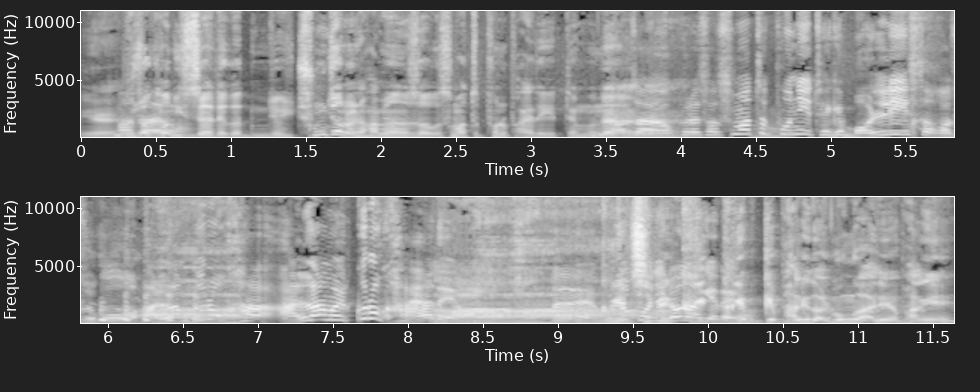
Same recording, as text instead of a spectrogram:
예. 무조건 맞아요. 있어야 되거든요. 충전을 하면서 스마트폰을 봐야 되기 때문에. 네, 맞아요. 네. 그래서 스마트폰이 되게 멀리 있어가지고 알람 끌어가 알람을 끌어가야 돼요. 네, 그게 무조건 집이 일어나게 그게, 돼요. 그게, 그게 방이 넓은 거 아니에요, 방이?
